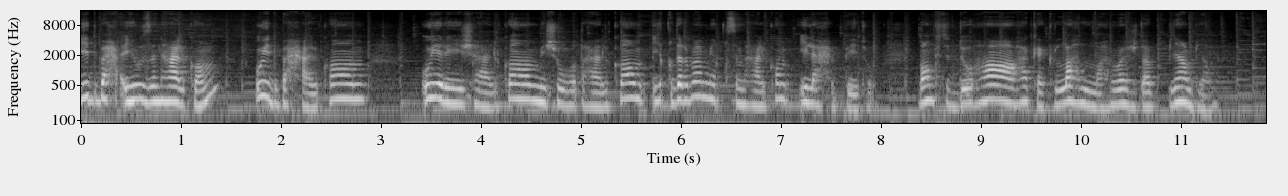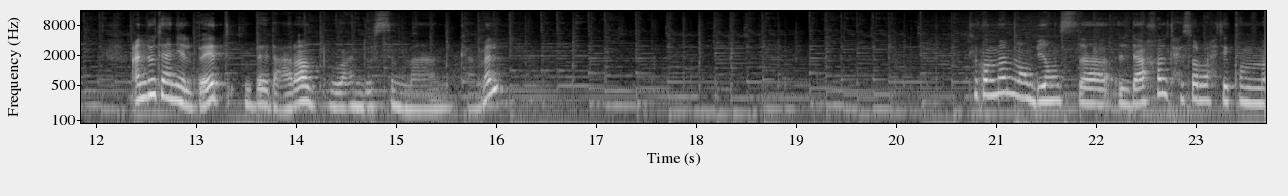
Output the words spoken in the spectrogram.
يذبح يوزنها لكم ويذبحها لكم ويريشها لكم يشوطها لكم يقدر ما يقسمها لكم الا حبيتو donc تدوها هكاك الله الله واجده bien bien. عنده تاني البيض بيض عرب وعنده السمان كامل. لكم même l'ambiance الداخل تحسوا روحتكم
